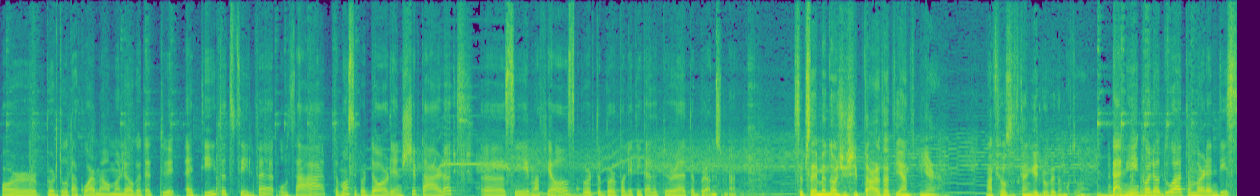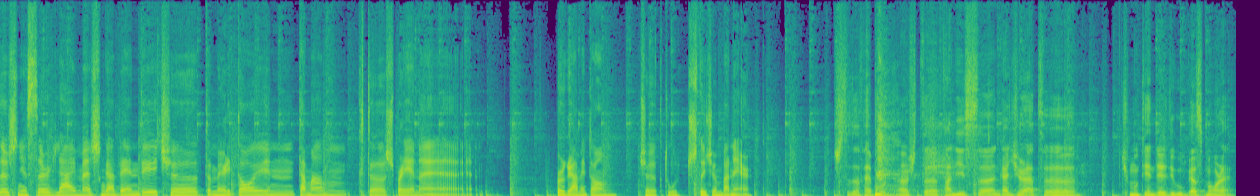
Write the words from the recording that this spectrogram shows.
por për t'u takuar me homologët e ty, e tij, të cilëve u tha të mos i përdorin shqiptarët e, si mafiozë për të bërë politikat e tyre të brendshme. Sepse e mendon që shqiptarët aty janë të mirë. Mafiozët kanë ngelur vetëm këtu. Tani Kolo dua të më rendisësh një sërë lajmesh nga vendi që të meritojnë tamam këtë shprehjen e programit tonë që këtu çdo gjë mban erë. Ç'të të them, është tani nis nga gjërat që mund të jenë deri diku gazmore,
